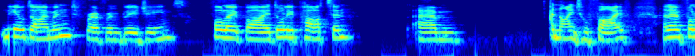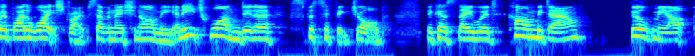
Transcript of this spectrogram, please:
Neil Diamond Forever in Blue Jeans followed by Dolly Parton um, a nine till five, and then followed by the White Stripes, Seven Nation Army. And each one did a specific job because they would calm me down, build me up,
